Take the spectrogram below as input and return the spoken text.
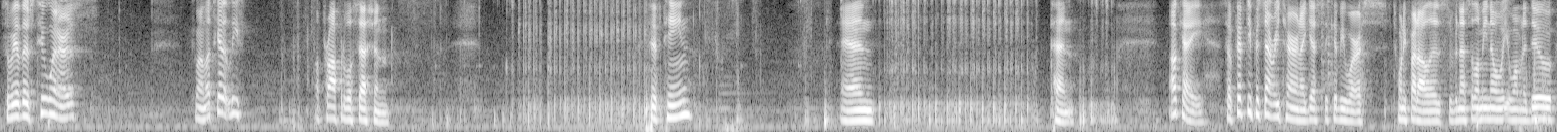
So we have those two winners. Come on, let's get at least a profitable session. 15 and 10. Okay, so 50% return. I guess it could be worse. $25. Vanesa, let me know what you want me to do.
